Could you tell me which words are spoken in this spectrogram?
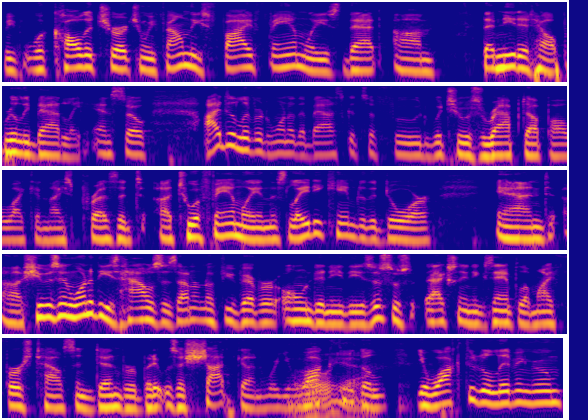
we, we called a church and we found these five families that um, that needed help really badly, and so I delivered one of the baskets of food, which was wrapped up all like a nice present, uh, to a family, and this lady came to the door, and uh, she was in one of these houses. I don't know if you've ever owned any of these. This was actually an example of my first house in Denver, but it was a shotgun where you walk Oh, through yeah. the you walk through the living room,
